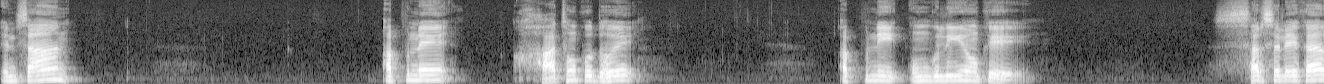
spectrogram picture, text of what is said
انسان اپنے ہاتھوں کو دھوئے۔ اپنی انگلیوں کے سر سے لے کر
